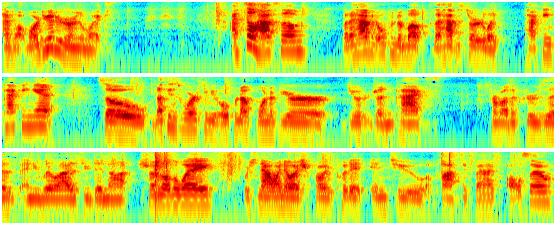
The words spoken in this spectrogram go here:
I bought more deodorizing wipes. I still have some, but I haven't opened them up because I haven't started like packing packing yet. So nothing's worse when you open up one of your deodorant packs from other cruises and you realize you did not shut it all the way, which now I know I should probably put it into a plastic bag also.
